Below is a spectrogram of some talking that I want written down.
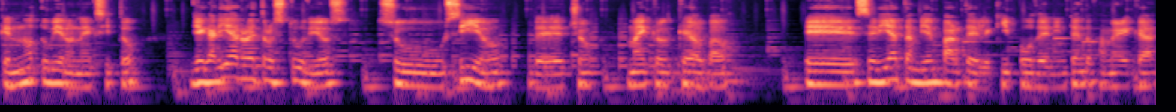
que no tuvieron éxito. Llegaría a Retro Studios, su CEO, de hecho, Michael Kelbaugh, eh, sería también parte del equipo de Nintendo of America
